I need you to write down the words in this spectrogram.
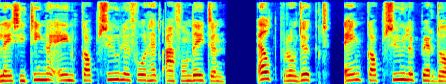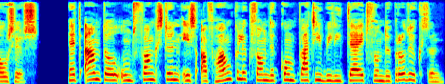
Lecithine 1 capsule voor het avondeten. Elk product, 1 capsule per dosis. Het aantal ontvangsten is afhankelijk van de compatibiliteit van de producten.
